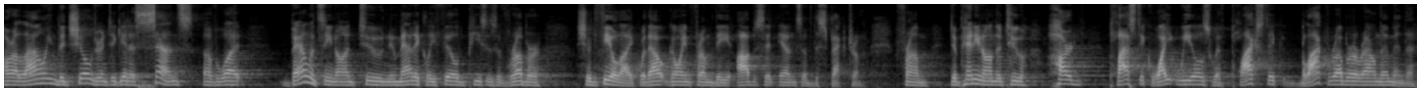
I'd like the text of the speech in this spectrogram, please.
are allowing the children to get a sense of what balancing on two pneumatically filled pieces of rubber should feel like without going from the opposite ends of the spectrum. From depending on the two hard plastic white wheels with plastic black rubber around them and the,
